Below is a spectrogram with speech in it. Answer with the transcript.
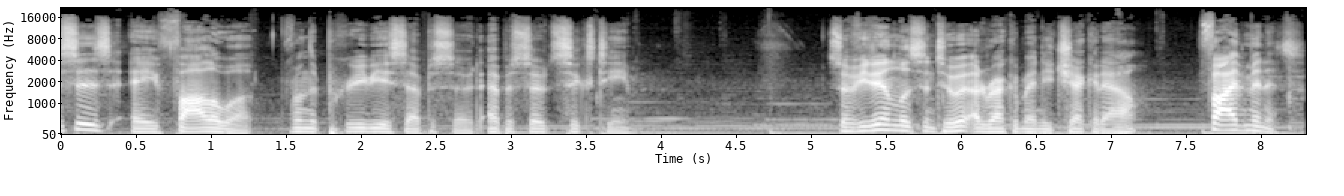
This is a follow up from the previous episode, episode 16. So if you didn't listen to it, I'd recommend you check it out. Five minutes.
